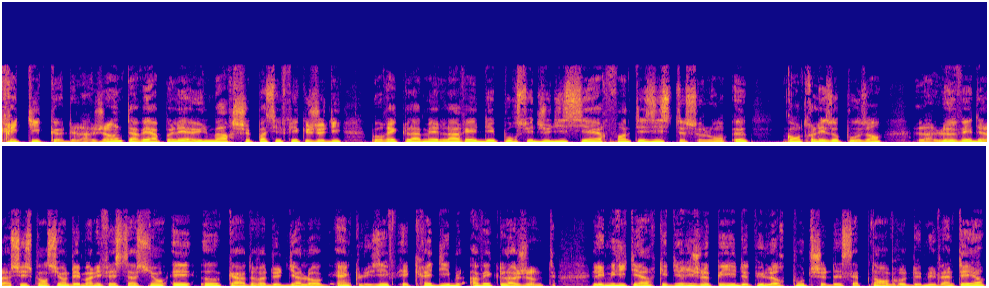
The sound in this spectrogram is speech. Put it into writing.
critique de la junte avait appelé à une marche pacifique jeudi pour réclamer l'arrêt des poursuites judiciaires fantaisistes selon eux contre les opposants, la levée de la suspension des manifestations et un cadre de dialogue inclusif et crédible avec la junte. Les militaires qui dirigent le pays depuis leur putsch de septembre 2021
